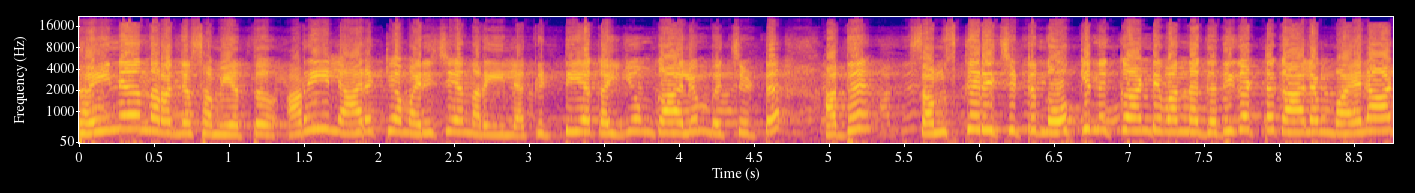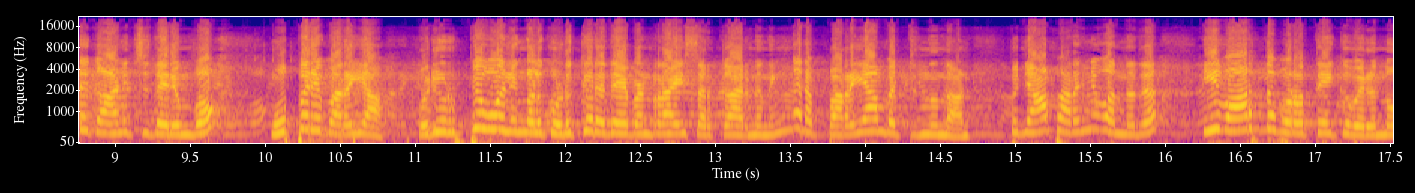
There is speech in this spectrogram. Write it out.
ദൈന്യം നിറഞ്ഞ സമയത്ത് അറിയില്ല ആരൊക്കെയാ മരിച്ചതെന്നറിയില്ല. കിട്ടിയ കയ്യും കാലും വെച്ചിട്ട് അത് സംസ്കരിച്ചിട്ട് നോക്കി നിൽക്കേണ്ടി വന്ന ഗതികെട്ട കാലം വയനാട് കാണിച്ചു തരുമ്പോ മൂപ്പര് പറയാ ഒരു ഉറുപ്പ്യ പോലും നിങ്ങൾ കൊടുക്കരുതേ പിണറായി സർക്കാരിന്. ഇങ്ങനെ പറയാൻ പറ്റുന്നതാണ്. ഇപ്പൊ ഞാൻ പറഞ്ഞു വന്നത് ഈ വാർത്ത പുറത്തേക്ക് വരുന്നു.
